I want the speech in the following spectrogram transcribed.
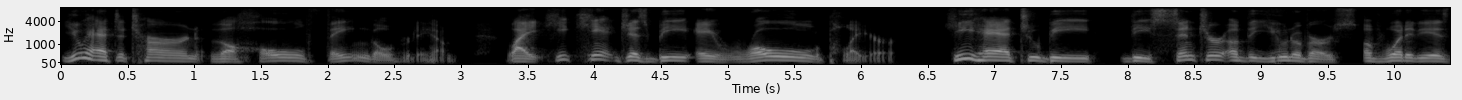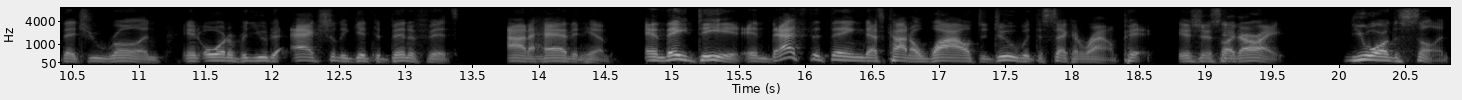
you had to turn the whole thing over to him. Like he can't just be a role player. He had to be the center of the universe of what it is that you run in order for you to actually get the benefits out of having him. And they did. And that's the thing that's kind of wild to do with the second round pick. It's just like, all right, you are the sun.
